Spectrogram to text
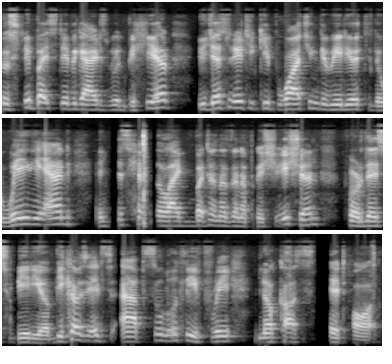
So step by step guides will be here. You just need to keep watching the video to the very end and just hit the like button as an appreciation for this video because it's absolutely free no cost at all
